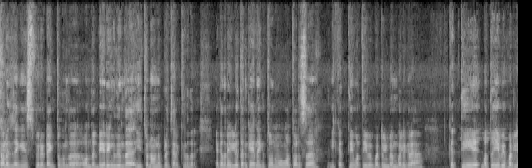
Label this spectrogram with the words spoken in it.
ಚಾಲೆಂಜ್ ಆಗಿ ಸ್ಪಿರಿಟ್ ಆಗಿ ತಗೊಂಡು ಒಂದು ಡೇರಿಂಗ್ದಿಂದ ಈ ಚುನಾವಣೆ ಪ್ರಚಾರಕ್ಕೆ ಇಳಿದ್ರೆ ಯಾಕಂದ್ರೆ ಇಲ್ಲಿ ತನಕ ಏನಾಗಿತ್ತು, ಒಂದು ಮೂವತ್ತು ವರ್ಷ ಈ ಕತ್ತಿ ಮತ್ತು ಇ ವಿ ಪಾಟೀಲ್ ಬೆಂಬಲಿಗರ ಕತ್ತಿ ಮತ್ತು ಎ ಬಿ ಪಾಟೀಲ್,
